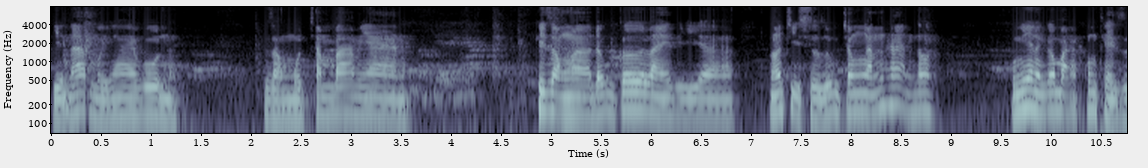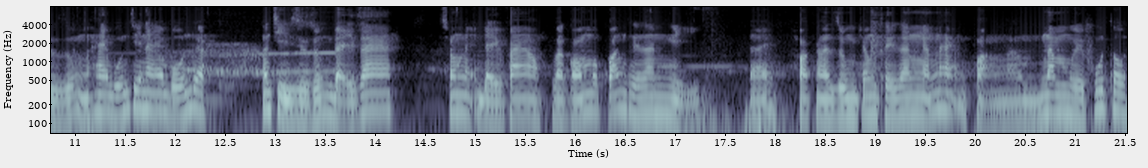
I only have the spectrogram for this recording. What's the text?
Điện áp 12V này. Dòng 130A này. Cái dòng à, động cơ này thì à, nó chỉ sử dụng trong ngắn hạn thôi. Có nghĩa là các bạn không thể sử dụng 24 trên 24 được. Nó chỉ sử dụng đẩy ra, xong lại đẩy vào và có một quãng thời gian nghỉ. Đấy, hoặc là dùng trong thời gian ngắn hạn khoảng à, 5-10 phút thôi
